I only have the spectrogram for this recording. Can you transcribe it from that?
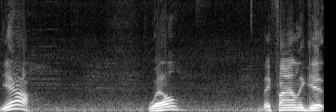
Yeah well they finally get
